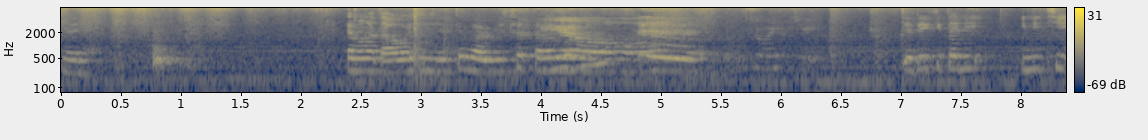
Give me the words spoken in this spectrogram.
Ya udah. emang nggak tahu sih itu nggak bisa tahu. Iya. jadi kita di ini Ci.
